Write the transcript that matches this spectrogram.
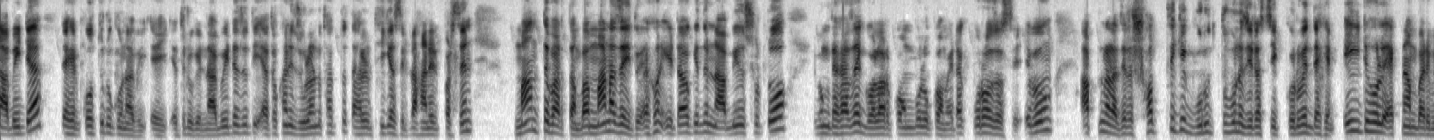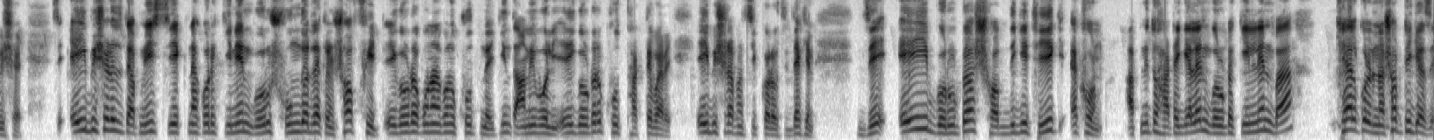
নাবিটা দেখেন কতটুকু নাবি এই এতটুকু। নাবিটা যদি এতখানি ঝুলানো থাকতো তাহলে ঠিক আছে, এটা হান্ড্রেড পার্সেন্ট মানতে পারতাম বা মানা যাইতো। এখন এটাও কিন্তু নাবিও ছোট এবং দেখা যায় গলার কম্বলও কম, এটা ক্রস আছে। এবং আপনারা যেটা সব থেকে গুরুত্বপূর্ণ যেটা চেক করবেন, দেখেন এইটা হলো এক নাম্বার বিষয়। যে এই বিষয়টা যদি আপনি চেক না করে কিনেন গরু, সুন্দর দেখলেন, সব ফিট এই গরুটার কোনো কোনো খুঁত নেই। কিন্তু আমি বলি, এই গরুটার খুঁত থাকতে পারে। এই বিষয়টা আপনার চেক করা উচিত। দেখেন, যে এই গরুটা সব দিকে ঠিক, এখন আপনি তো হাটে গেলেন, গরুটা কিনলেন বা খেয়াল করলেন না, সব ঠিক আছে।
